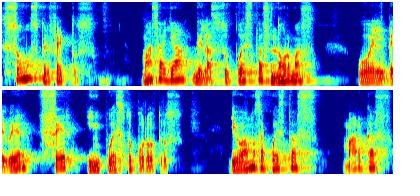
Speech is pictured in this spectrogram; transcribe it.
somos perfectos, más allá de las supuestas normas o el deber ser impuesto por otros. Llevamos a cuestas marcas,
